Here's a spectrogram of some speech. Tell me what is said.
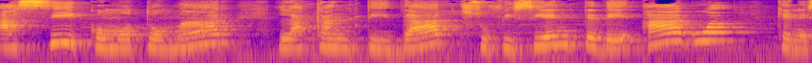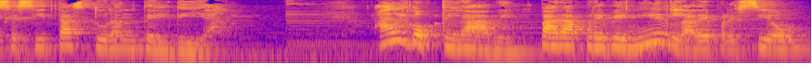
Así como tomar la cantidad suficiente de agua que necesitas durante el día. Algo clave para prevenir la depresión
